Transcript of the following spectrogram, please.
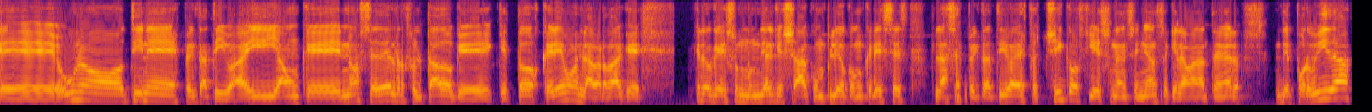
eh, uno tiene expectativa y aunque no se dé el resultado que, que todos queremos, la verdad que Creo que es un mundial que ya ha cumplido con creces las expectativas de estos chicos y es una enseñanza que la van a tener de por vida,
